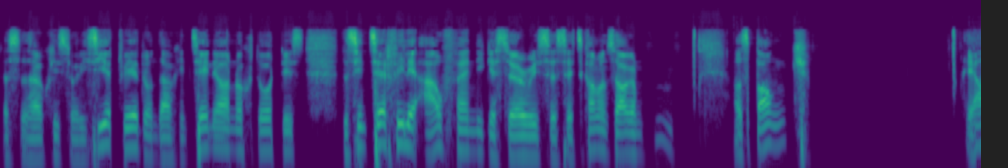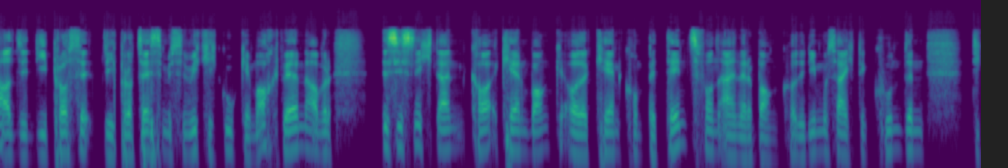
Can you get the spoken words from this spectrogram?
dass das auch historisiert wird und auch in zehn Jahren noch dort ist. Das sind sehr viele aufwendige Services. Jetzt kann man sagen, hm, als Bank ja, die, die, Proze die Prozesse müssen wirklich gut gemacht werden, aber es ist nicht ein Kernbank oder Kernkompetenz von einer Bank oder? Die muss eigentlich den Kunden, die,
